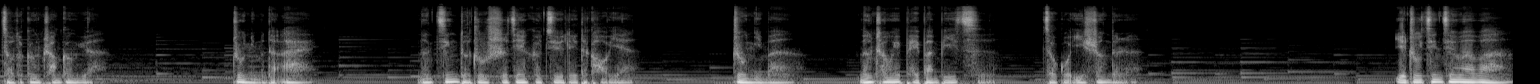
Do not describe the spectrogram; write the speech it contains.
走得更长更远。祝你们的爱，能经得住时间和距离的考验。祝你们，能成为陪伴彼此，走过一生的人。也祝千千万万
